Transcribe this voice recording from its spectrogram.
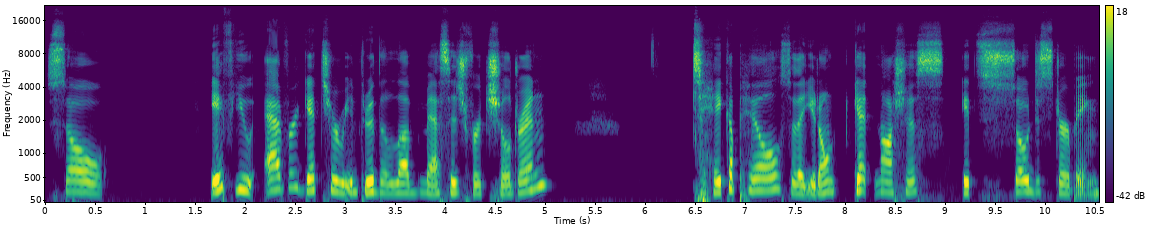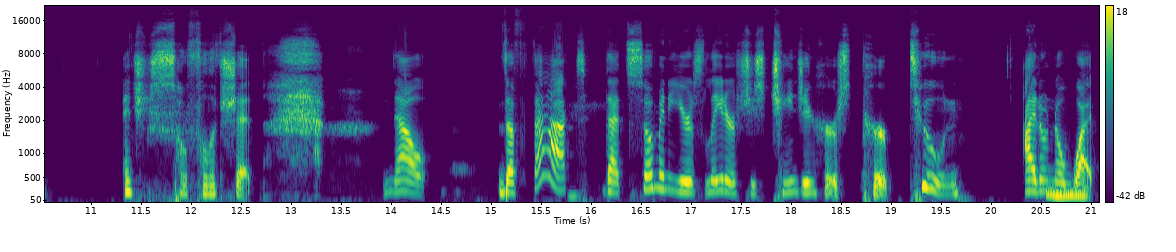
So if you ever get to read through the love message for children, take a pill so that you don't get nauseous. It's so disturbing. And she's so full of shit. Now, the fact that so many years later she's changing her her tune, I don't know Mhm. what.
